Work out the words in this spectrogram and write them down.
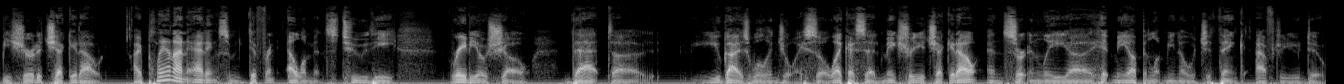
Be sure to check it out. I plan on adding some different elements to the radio show that uh, you guys will enjoy. So, like I said, make sure you check it out and certainly uh, hit me up and let me know what you think after you do.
